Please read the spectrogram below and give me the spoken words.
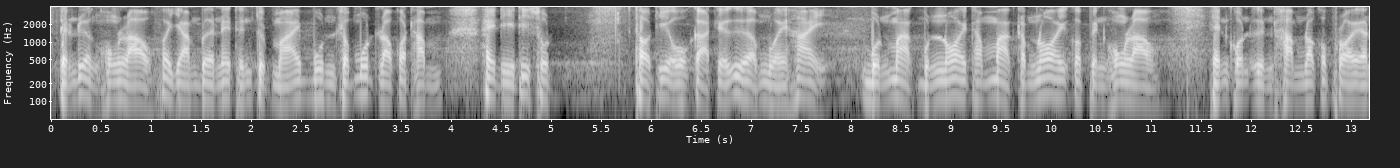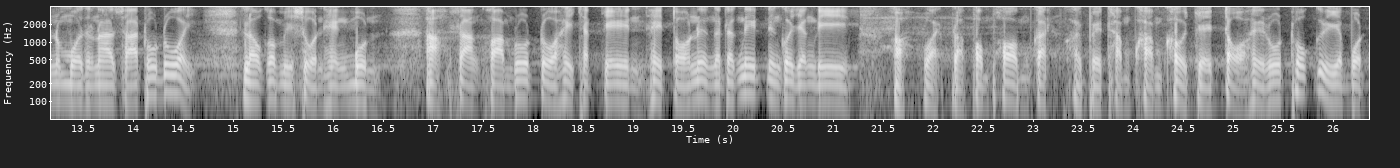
เป็นเรื่องของเราพยายามเดินให้ถึงจุดหมายบุญสมมุติเราก็ทำให้ดีที่สุด เท่าที่โอกาสจะเอื้ออำนวยให้บุญมากบุญน้อยทำมากทำน้อยก็เป็นของเรา เห็นคนอื่นทำเราก็พลอยอนุโมทนาสาธุด้วย เราก็มีส่วนแห่งบุญอะสร้างความรู้ตัวให้ชัดเจน ให้ต่อเนื่องกันสักนิดหนึ่งก็ยังดีอะไหวปรับพร้อม ๆ กันค่อยไปทำความเข้าใจต่อให้รู้ทุกอิริยบท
